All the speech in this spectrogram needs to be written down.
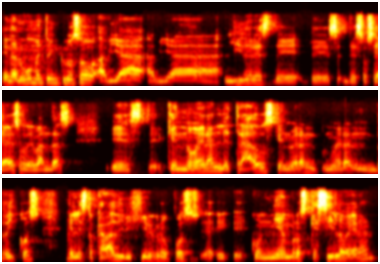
En algún momento incluso había, había líderes de, de sociedades o de bandas este, que no eran letrados, que no eran, no eran ricos, que les tocaba dirigir grupos eh, eh, con miembros que sí lo eran.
